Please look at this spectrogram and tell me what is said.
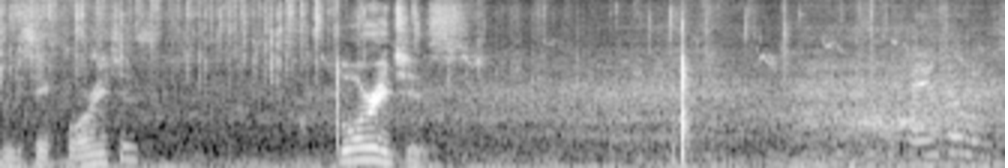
Would you say four inches? Four inches. Fanta was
